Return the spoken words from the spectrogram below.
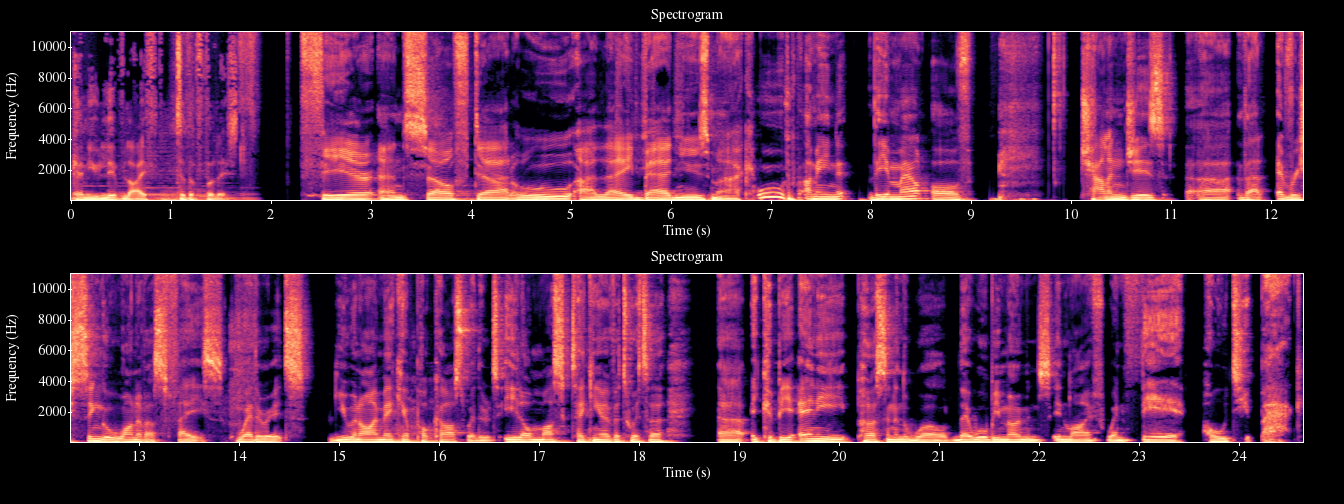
can you live life to the fullest. Fear and self doubt. Ooh, are they bad news, Mark? Ooh, I mean, the amount of challenges uh, that every single one of us face, whether it's you and I making a podcast, whether it's Elon Musk taking over Twitter, uh, it could be any person in the world. There will be moments in life when fear holds you back.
